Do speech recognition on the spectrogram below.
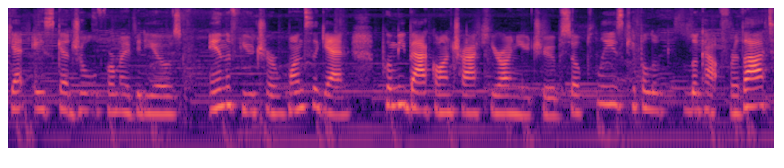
get a schedule for my videos in the future. Once again put me back on track here on YouTube. So please keep a look lookout for that.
